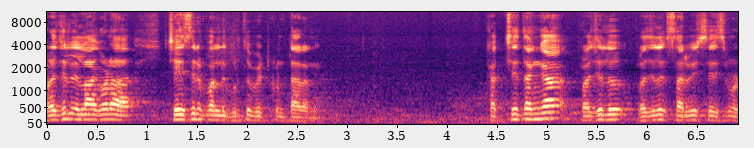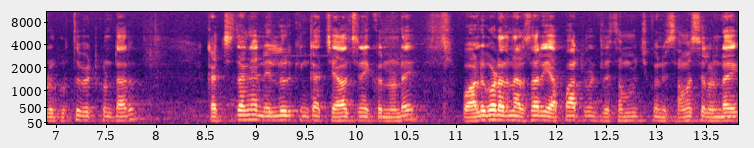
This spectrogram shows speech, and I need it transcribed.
ప్రజలు ఇలా కూడా చేసిన పనులు గుర్తుపెట్టుకుంటారని. ఖచ్చితంగా ప్రజలు ప్రజలకు సర్వీస్ చేసిన వాళ్ళు గుర్తుపెట్టుకుంటారు. ఖచ్చితంగా నెల్లూరుకి ఇంకా చేయాల్సినవి కొన్ని ఉన్నాయి. వాళ్ళు కూడా అన్నారు సార్ ఈ అపార్ట్మెంట్లకు సంబంధించి కొన్ని సమస్యలు ఉన్నాయి.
